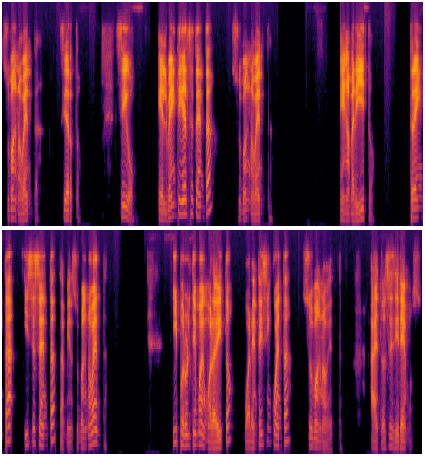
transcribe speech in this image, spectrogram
Suman 90, ¿cierto? Sigo. El 20 y el 70 suman 90. En amarillito. 30 y 60 también suman 90. Y por último, en moradito, 40 y 50 suman 90. Ah, entonces diremos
